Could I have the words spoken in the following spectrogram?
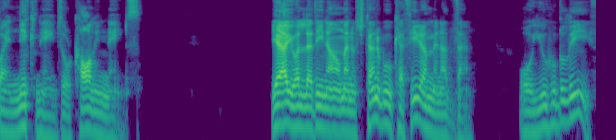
by nicknames or calling names. يا أيها الذين آمنوا اجتنبوا كثيرا من الظن O you who believe,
